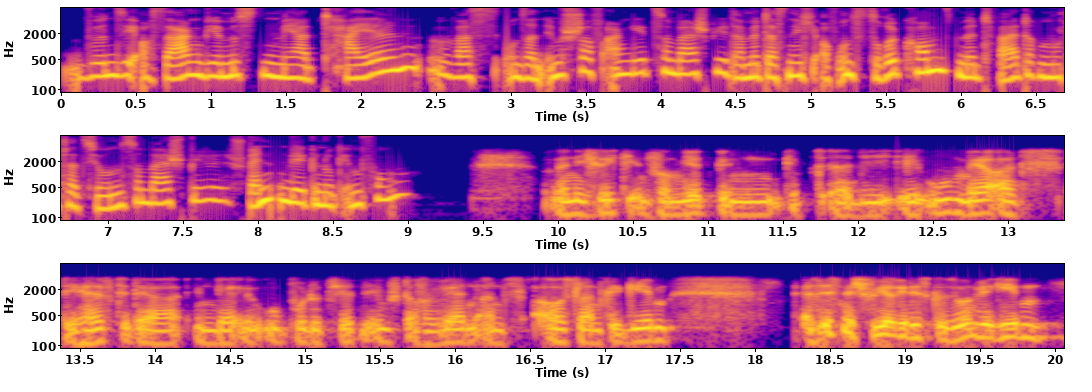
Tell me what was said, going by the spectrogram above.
würden Sie auch sagen, wir müssten mehr teilen, was unseren Impfstoff angeht zum Beispiel, damit das nicht auf uns zurückkommt mit weiteren Mutationen zum Beispiel? Spenden wir genug Impfungen? Wenn ich richtig informiert bin, gibt äh, die EU mehr als die Hälfte der in der EU produzierten Impfstoffe werden ans Ausland gegeben. Es ist eine schwierige Diskussion. Wir geben,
